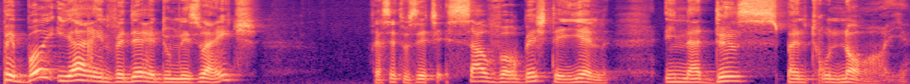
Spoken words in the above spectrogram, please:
Pe boi îi are în vedere Dumnezeu aici, versetul 10, sau vorbește El în adâns pentru noi.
